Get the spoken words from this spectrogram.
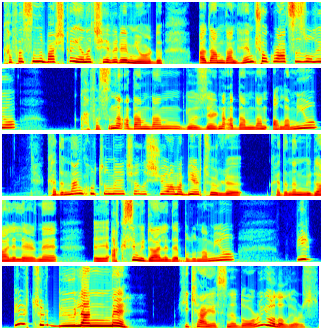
kafasını başka yana çeviremiyordu. Adamdan hem çok rahatsız oluyor, kafasını adamdan, gözlerini adamdan alamıyor. Kadından kurtulmaya çalışıyor ama bir türlü kadının müdahalelerine e, aksi müdahalede bulunamıyor. Bir bir tür büyülenme hikayesine doğru yol alıyoruz.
